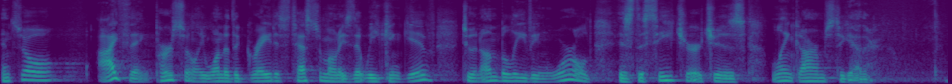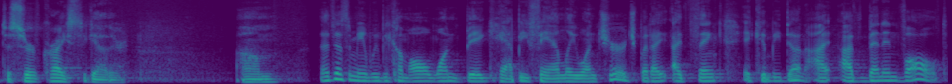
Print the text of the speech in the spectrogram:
And so I think personally, one of the greatest testimonies that we can give to an unbelieving world is to see churches link arms together to serve Christ together. Um, that doesn't mean we become all one big happy family, one church, but I, I think it can be done. I, I've been involved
